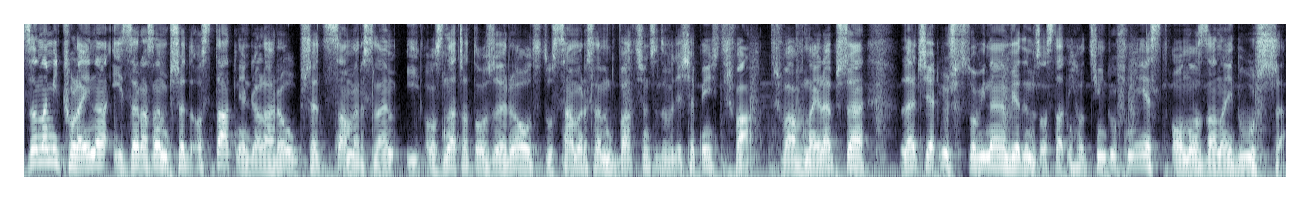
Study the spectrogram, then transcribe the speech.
Za nami kolejna i zarazem przedostatnia gala Raw przed SummerSlam i oznacza to, że Road to SummerSlam 2025 trwa. Trwa w najlepsze, lecz jak już wspominałem w jednym z ostatnich odcinków, nie jest ono za najdłuższe.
